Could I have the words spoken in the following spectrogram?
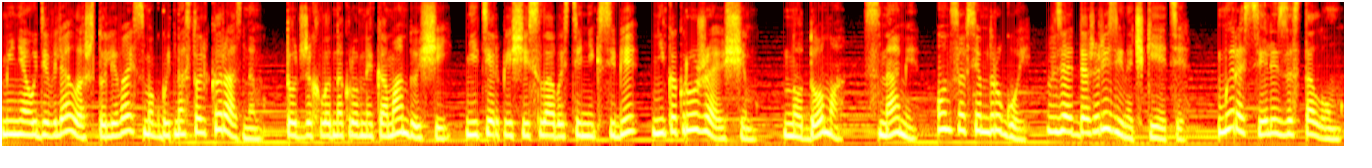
Меня удивляло, что Левай смог быть настолько разным. Тот же хладнокровный командующий, не терпящий слабости ни к себе, ни к окружающим. Но дома, с нами, он совсем другой. Взять даже резиночки эти. Мы расселись за столом.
